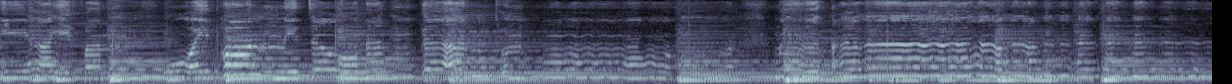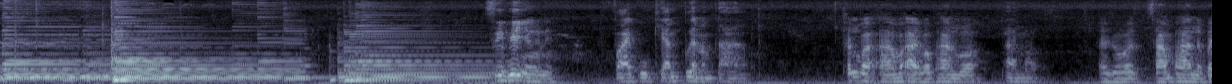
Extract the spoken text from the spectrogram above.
ที่ให้ฝันอวยพรในเจ้าหักกันจน ซื้อเพลงยังไงนี่ฝ่ายผูกแขนเปื้อนน้ำตาครับคันว่าอามาอ่านว่าพานบ่ผ่านหมดไอ้ก็ว่าสามพานน่ะไป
